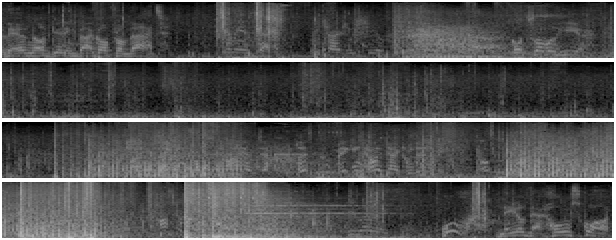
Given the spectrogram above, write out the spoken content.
They're not getting back up from that. Give me a sec. Recharging shield. Got trouble here. I am down. Let's making contact with enemy. Oscar Mike. Reloading. Woo! Nailed that whole Whole squad.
